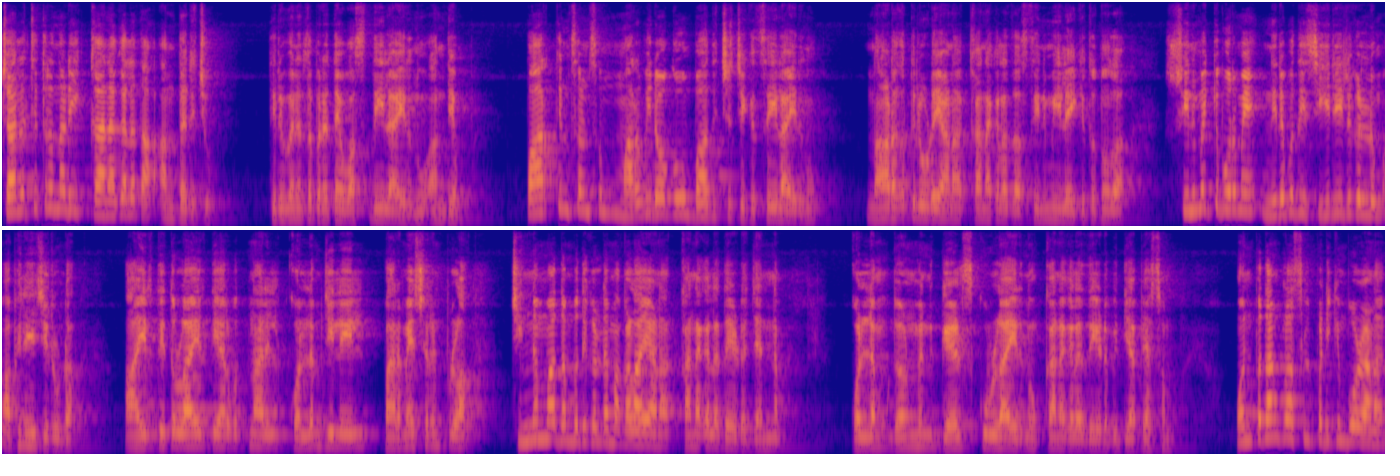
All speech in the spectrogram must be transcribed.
ചലച്ചിത്ര നടി കനകലത അന്തരിച്ചു. തിരുവനന്തപുരത്തെ വസതിയിലായിരുന്നു അന്ത്യം. പാർക്കിൻസൺസും മറവി രോഗവും ബാധിച്ച ചികിത്സയിലായിരുന്നു. നാടകത്തിലൂടെയാണ് കനകലത സിനിമയിലേക്ക് എത്തുന്നത്. സിനിമയ്ക്ക് പുറമെ നിരവധി സീരിയലുകളിലും അഭിനയിച്ചിട്ടുണ്ട്. ആയിരത്തി തൊള്ളായിരത്തി അറുപത്തിനാലിൽ കൊല്ലം ജില്ലയിൽ പരമേശ്വരൻ പിള്ള ചിന്നമ്മ ദമ്പതികളുടെ മകളായാണ് കനകലതയുടെ ജനനം. കൊല്ലം ഗവൺമെന്റ് ഗേൾസ് സ്കൂളിലായിരുന്നു കനകലതയുടെ വിദ്യാഭ്യാസം. ഒൻപതാം ക്ലാസ്സിൽ പഠിക്കുമ്പോഴാണ്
